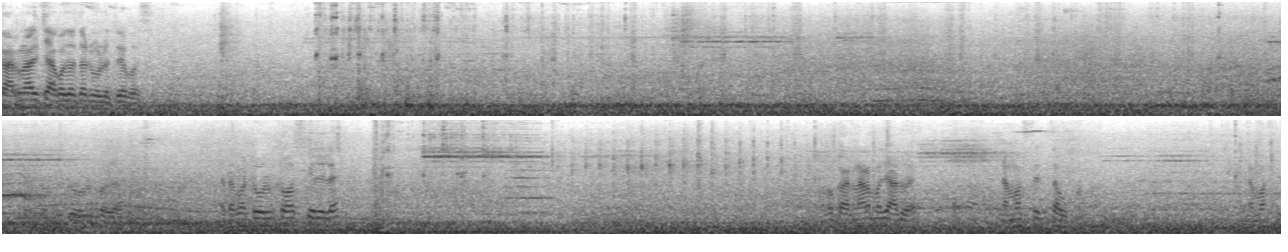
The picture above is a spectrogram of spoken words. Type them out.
कर्नालच्या अगोदरचा टोल येतोय बस. टोल बघा आता आपण टोल क्रॉस केलेला आहे. आपण कर्नाळमध्ये आलो आहे नमस्ते चौक. नमस्ते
